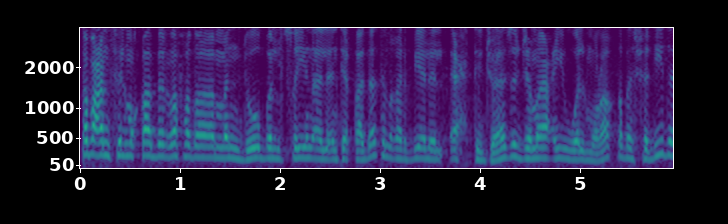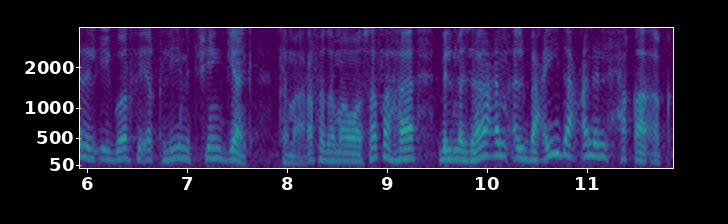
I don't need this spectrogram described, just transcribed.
طبعا في المقابل رفض مندوب الصين الانتقادات الغربية للاحتجاز الجماعي والمراقبة الشديدة للإيغور في إقليم تشينغ يانغ، كما رفض ما وصفها بالمزاعم البعيدة عن الحقائق.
